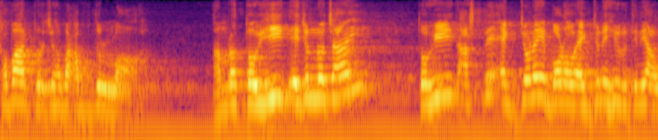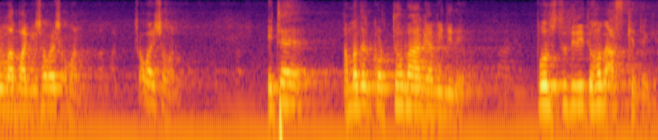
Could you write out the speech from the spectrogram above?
সবার পরিচয় হবে আবদুল্লাহ। আমরা তহিদ এই জন্য চাই, তহিদ আসলে একজনেই বড়, একজনেই হিরো, তিনি আল্লাহ বাকি সবাই সমান সবাই সমান। এটা আমাদের করতে হবে আগামী দিনে, প্রস্তুতি নিতে হবে আজকে থেকে।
